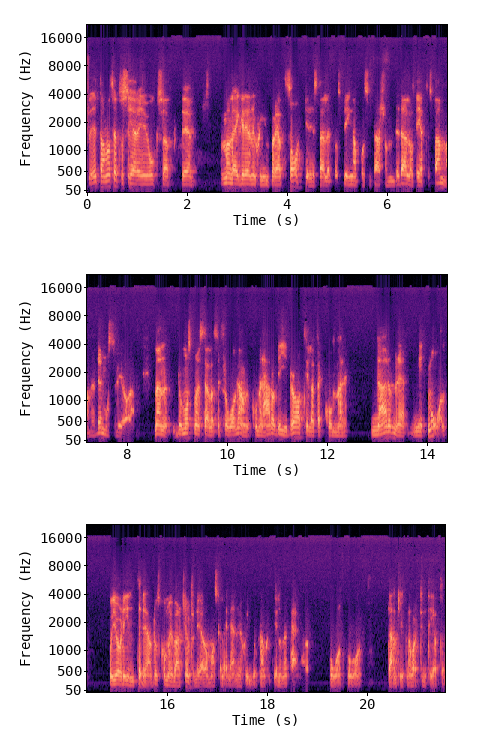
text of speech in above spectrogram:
Så, ett annat sätt att se det är ju också att eh, man lägger energin på rätt saker istället för att springa på sånt där som det där låter jättespännande, det måste vi göra. Men då måste man ställa sig frågan, kommer det här att bidra till att jag kommer närmre mitt mål? Och gör det inte det, då ska man ju verkligen fundera om man ska lägga energi och kanske till och med pengar på, på den typen av aktiviteter.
